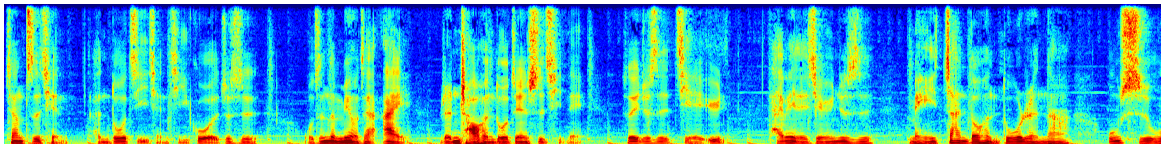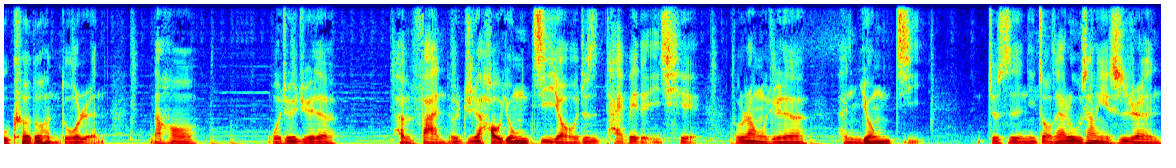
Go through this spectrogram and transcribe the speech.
像之前很多集以前提过的，就是我真的没有在爱人潮很多这件事情呢。所以就是捷运，台北的捷运就是每一站都很多人呐，无时无刻都很多人。然后我就觉得很烦，我就觉得好拥挤哦，就是台北的一切都让我觉得很拥挤，就是你走在路上也是人，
